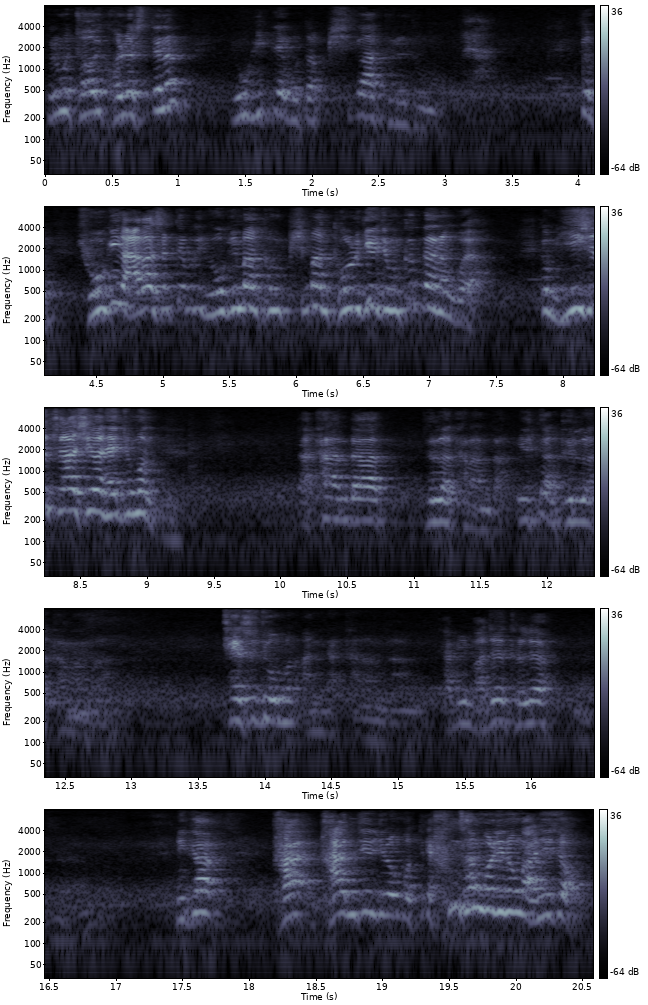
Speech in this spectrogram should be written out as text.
그러면 저기 걸렸을 때는 여기 때부터 피가 덜 도는 거야. 그럼 저기 나갔을 때부터 여기만큼 피만 돌게 해주면 끝나는 거야. 그럼 24시간 해주면 나타난다, 덜 나타난다. 일단 덜 나타난다. 재수 좋으면 안 나타난다. 답이 맞아요, 틀려요? 그러니까 가- 간질 이런 것들이 항상 걸리는 거 아니죠?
